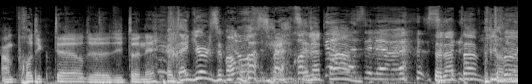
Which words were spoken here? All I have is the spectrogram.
un producteur de, du tonnerre. Mais ta gueule, c'est pas moi, c'est la table. c'est la table qui bug. Euh,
